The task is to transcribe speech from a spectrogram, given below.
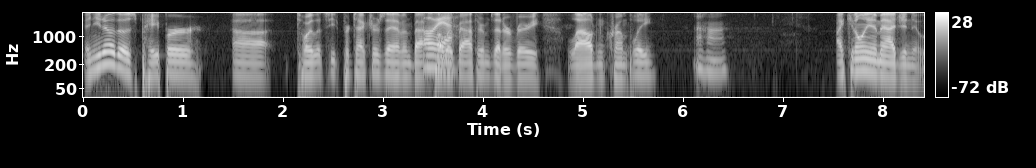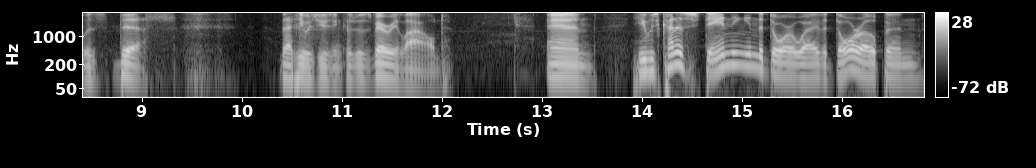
And you know those paper uh, toilet seat protectors they have in ba- Oh, public yeah. bathrooms that are very loud and crumply? Uh huh. I can only imagine it was this that he was using because it was very loud. And he was kind of standing in the doorway, the door open,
